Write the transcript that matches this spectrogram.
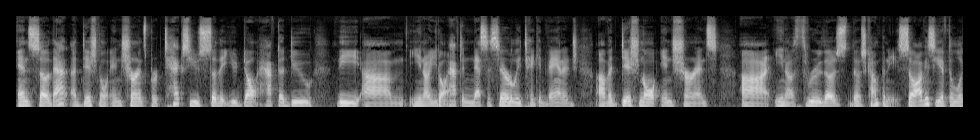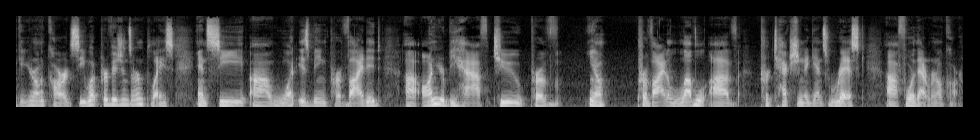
And so that additional insurance protects you so that you don't have to do the um, you know you don't have to necessarily take advantage of additional insurance uh, you know through those those companies so obviously you have to look at your own card see what provisions are in place and see uh, what is being provided uh, on your behalf to prov- you know provide a level of protection against risk uh, for that rental car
